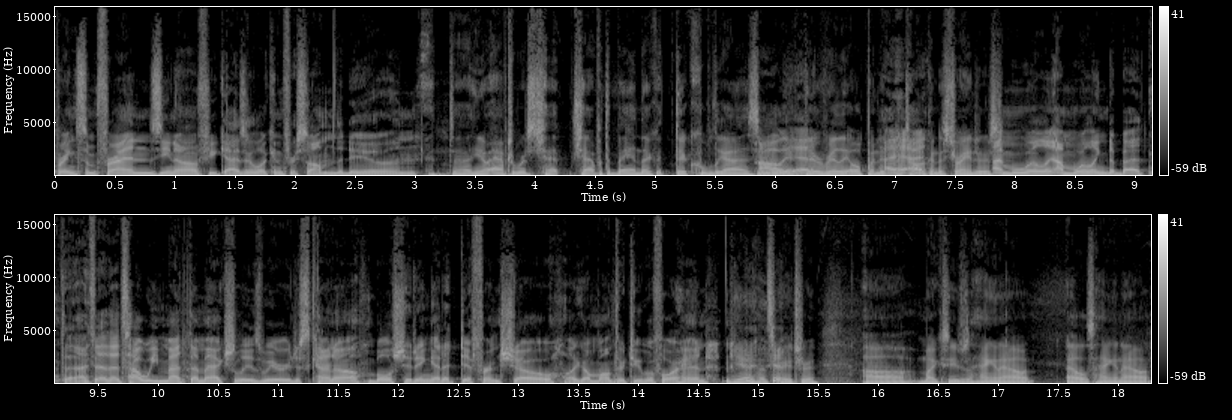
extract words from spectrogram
Bring some friends, you know, if you guys are looking for something to do, and And uh, you know, afterwards, chat chat with the band. They're they're cool guys. They're, Oh, really, yeah. they're really open to I- I- talking to strangers. I'm willing. I'm willing to bet that that's how we met them. Actually, is we were just kind of bullshitting at a different show like a month or two beforehand, yeah, that's very true. Uh, Mike's usually hanging out. L's hanging out.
